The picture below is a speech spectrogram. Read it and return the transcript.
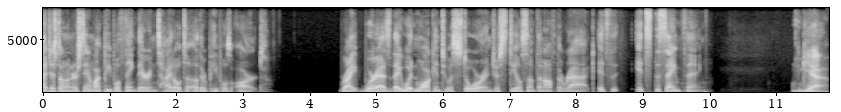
I just don't understand why people think they're entitled to other people's art. Right. Whereas they wouldn't walk into a store and just steal something off the rack. It's the, it's the same thing. Yeah,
